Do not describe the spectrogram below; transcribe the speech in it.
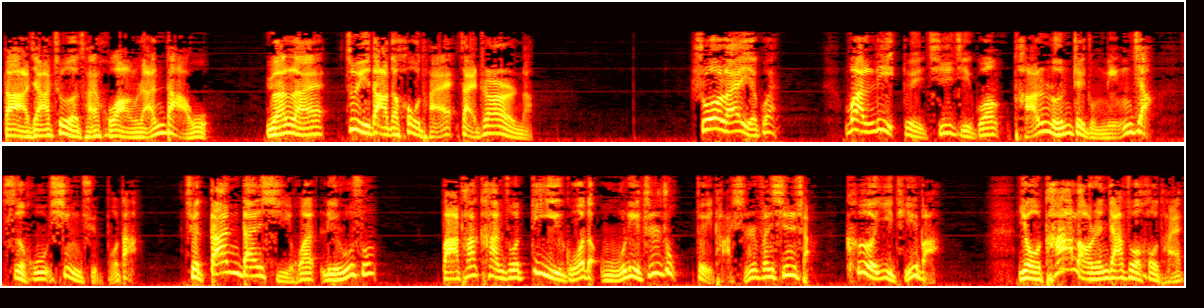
大家这才恍然大悟，原来最大的后台在这儿呢。说来也怪。万历对戚继光、谭纶这种名将似乎兴趣不大，却单单喜欢李如松，把他看作帝国的武力支柱，对他十分欣赏，刻意提拔。有他老人家做后台，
